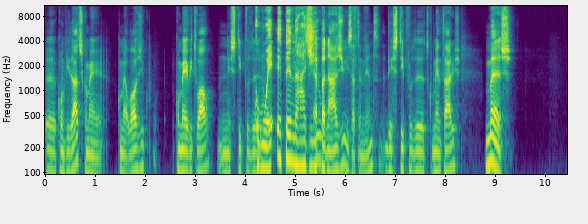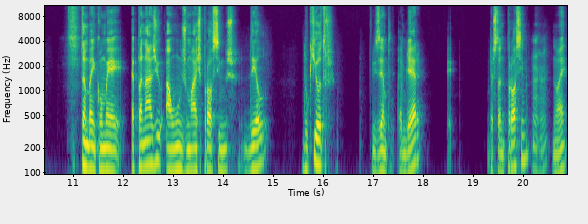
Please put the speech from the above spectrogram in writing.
eh, convidados, como é, como é lógico, como é habitual, neste tipo de. Como é apanágio. apanágio, exatamente, deste tipo de documentários, mas também como é apanágio, há uns mais próximos dele do que outros. Por exemplo, a mulher bastante próxima, Uhum. não é?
